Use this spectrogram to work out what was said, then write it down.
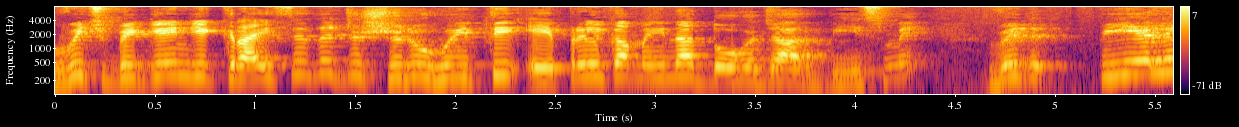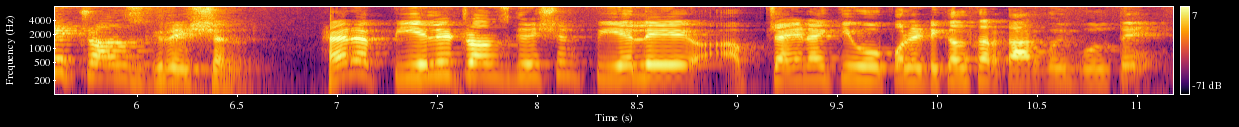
विच बिगेन ये क्राइसिस जो शुरू हुई थी अप्रैल का महीना 2020 में विद पीएलए ट्रांसग्रेशन है ना? पीएलए ट्रांसग्रेशन पीएलए चाइना की वो पॉलिटिकल सरकार को ही बोलते हैं।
